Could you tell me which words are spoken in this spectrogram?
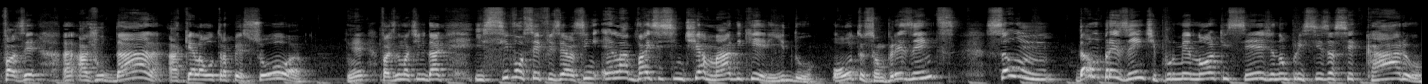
fazer ajudar aquela outra pessoa, né, fazendo uma atividade. E se você fizer assim, ela vai se sentir amada e querido. Outros são presentes. São dá um presente por menor que seja, não precisa ser caro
